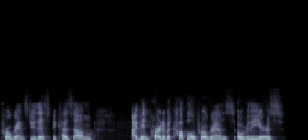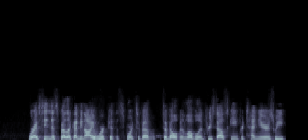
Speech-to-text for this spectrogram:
programs do this because um, i've been part of a couple of programs over the years where i've seen this but like i mean i worked at the sport develop, development level in freestyle skiing for 10 years we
